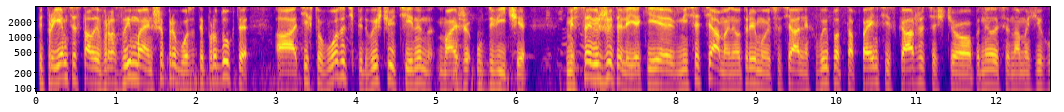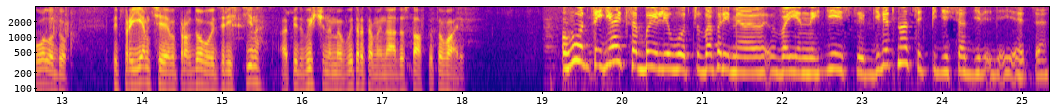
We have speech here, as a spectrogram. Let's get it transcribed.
підприємці стали в рази менше привозити продукти. А ті, хто возить, підвищують ціни майже удвічі. Місцеві жителі, які місяцями не отримують соціальних виплат та пенсій, скаржаться, що опинилися на межі голоду. Підприємці виправдовують зріст цін підвищеними витратами на доставку товарів. Вот яйца были вот во время военных действий 19,50 это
